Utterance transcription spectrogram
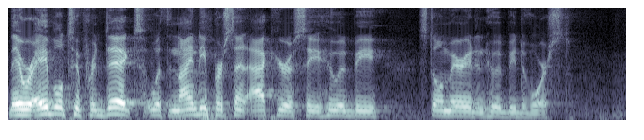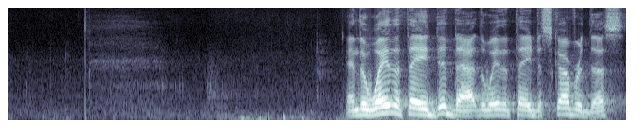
they were able to predict with 90% accuracy who would be still married and who would be divorced. And the way that they did that, the way that they discovered this,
